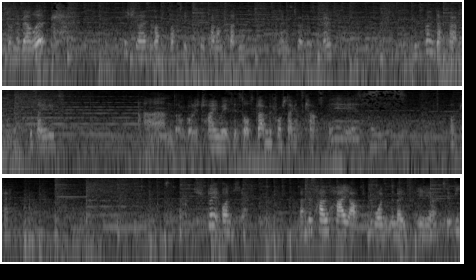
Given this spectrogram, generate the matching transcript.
It's gonna be a look. Just realised that this is a sweet paper and I'm sticking things to it, but it's okay. I'm just gonna dip it, decided. And I'm gonna try and wait till it stops dripping before sticking it to Kat's face. Okay. Straight on here. This is how high up you want the mouth area to be.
